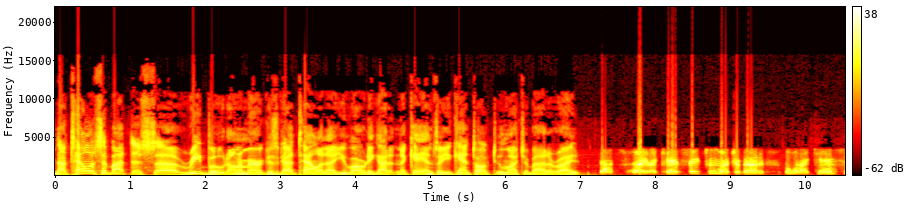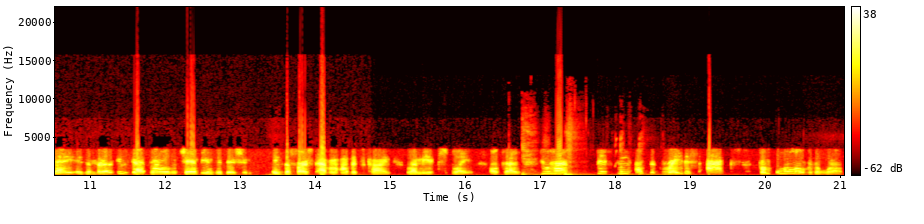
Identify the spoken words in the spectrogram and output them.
now. Tell us about this uh, reboot on America's Got Talent. Now you've already got it in the can, so you can't talk too much about it, right? That's right. I can't say too much about it, but what I can say is America's Got Talent, the Champions Edition, is the first ever of its kind. Let me explain. Okay, you have 50 of the greatest acts from all over the world,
